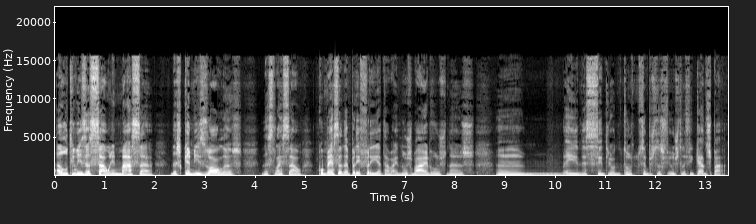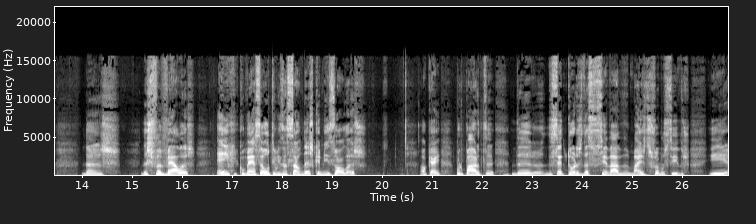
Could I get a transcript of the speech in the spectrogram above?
a utilização em massa das camisolas da seleção começa na periferia, tá bem? Nos bairros, nas, hum, aí nesse sítio onde estão sempre os traficantes, pá, nas, nas favelas, é aí que começa a utilização das camisolas ok? Por parte de, de setores da sociedade mais desfavorecidos e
